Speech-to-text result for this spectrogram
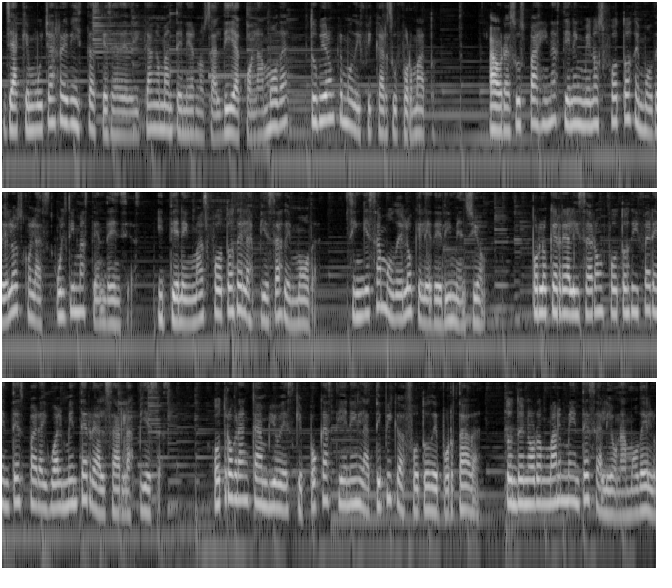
ya que muchas revistas que se dedican a mantenernos al día con la moda tuvieron que modificar su formato. Ahora sus páginas tienen menos fotos de modelos con las últimas tendencias y tienen más fotos de las piezas de moda, sin esa modelo que le dé dimensión, por lo que realizaron fotos diferentes para igualmente realzar las piezas. Otro gran cambio es que pocas tienen la típica foto de portada, donde normalmente salía una modelo.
